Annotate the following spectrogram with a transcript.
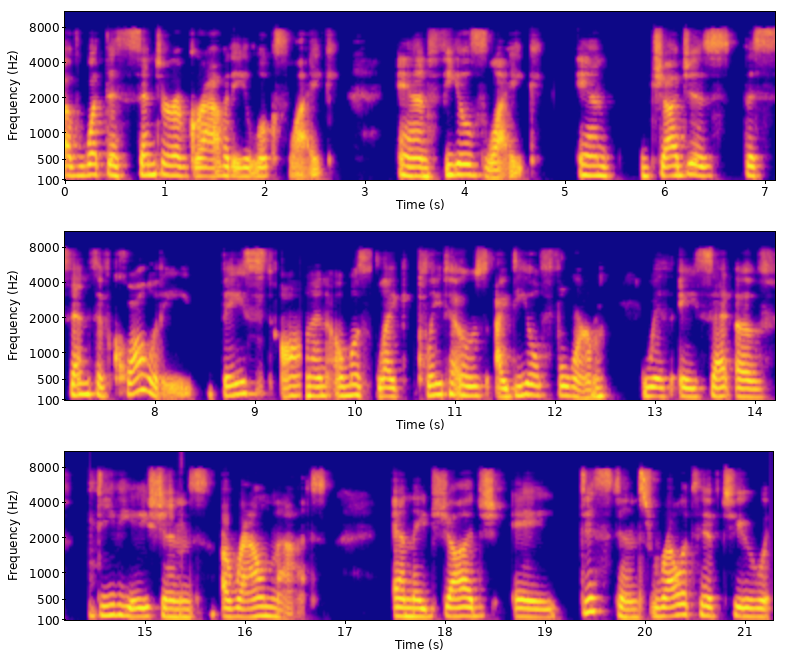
of what this center of gravity looks like and feels like and judges the sense of quality based on an almost like Plato's ideal form with a set of deviations around that. And they judge a distance relative to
